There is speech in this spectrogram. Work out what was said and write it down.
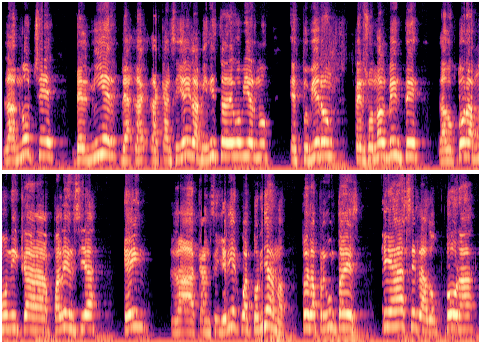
la noche del mier, la, la canciller y la ministra de Gobierno estuvieron personalmente la doctora Mónica Palencia en la Cancillería ecuatoriana. Entonces la pregunta es, ¿qué hace la doctora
